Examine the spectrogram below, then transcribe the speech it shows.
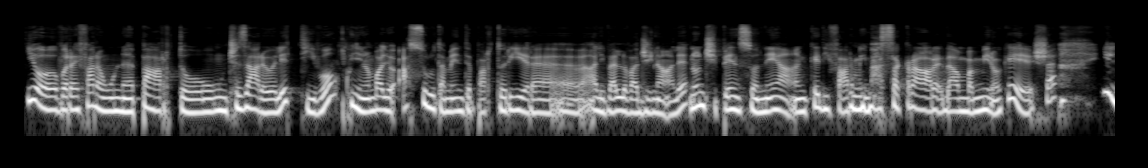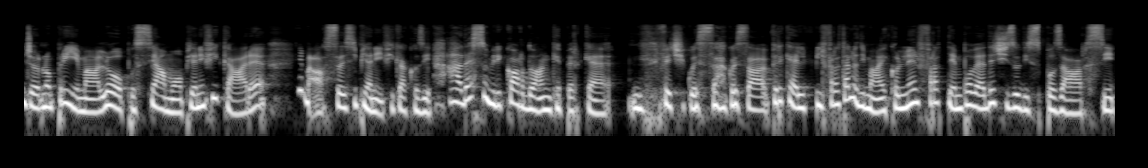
io vorrei fare un parto, un cesareo elettivo, quindi non voglio assolutamente partorire eh, a livello vaginale, non ci penso neanche di farmi massacrare da un bambino che esce, il giorno prima lo possiamo pianificare e basta, e si pianifica così. Ah, adesso mi ricordo anche perché feci questa, questa perché il, il, fratello di Michael nel frattempo aveva deciso di sposarsi.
